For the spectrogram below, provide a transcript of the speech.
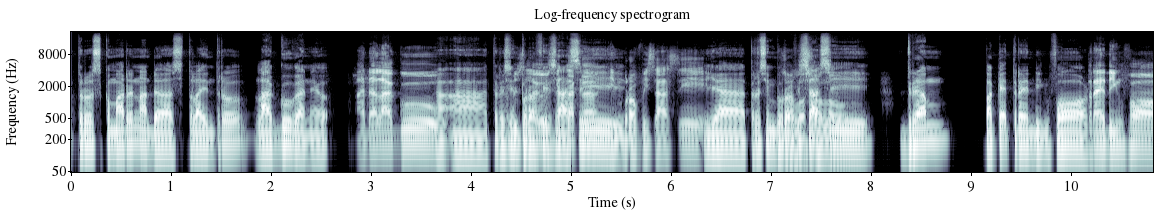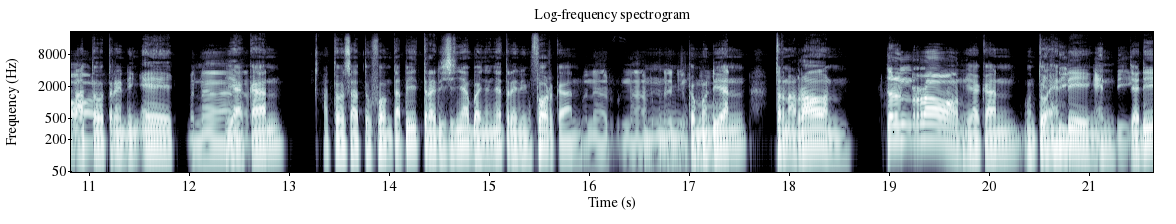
terus kemarin ada setelah intro lagu kan ya. Ada lagu. Ah, terus Habis lagu improvisasi. ke improvisasi. Iya, terus improvisasi drum pakai trending four Trading for. atau trending eight, benar. ya kan? Atau satu form, tapi tradisinya banyaknya trending four kan. Benar benar. Mm, kemudian turn around, turn around. ya kan? Untuk ending. Ending, ending. Jadi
